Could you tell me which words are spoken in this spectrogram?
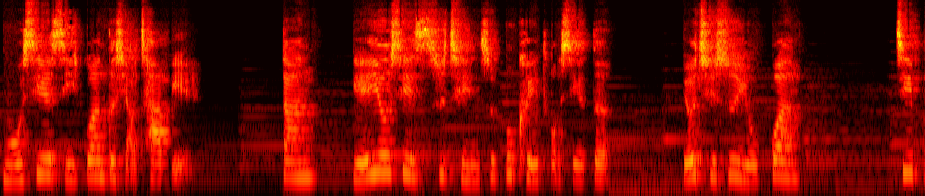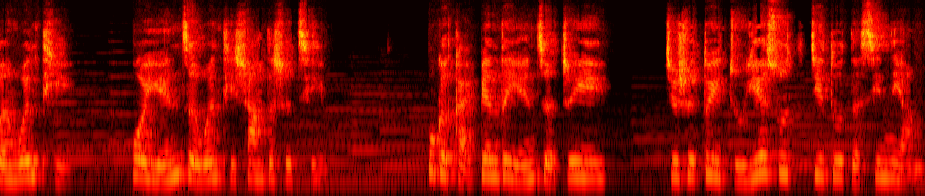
某些习惯的小差别，但也有些事情是不可以妥协的，尤其是有关。基本问题或原则问题上的事情，不可改变的原则之一，就是对主耶稣基督的信仰。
